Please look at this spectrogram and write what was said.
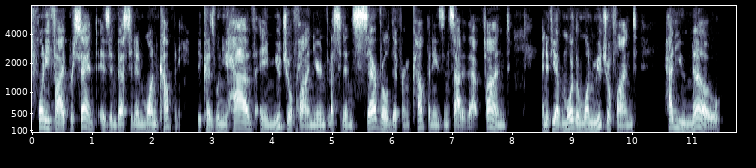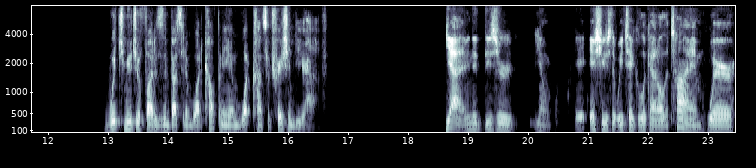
25% is invested in one company because when you have a mutual fund, you're invested in several different companies inside of that fund. And if you have more than one mutual fund, how do you know which mutual fund is invested in what company and what concentration do you have? Yeah, I mean these are you know issues that we take a look at all the time where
